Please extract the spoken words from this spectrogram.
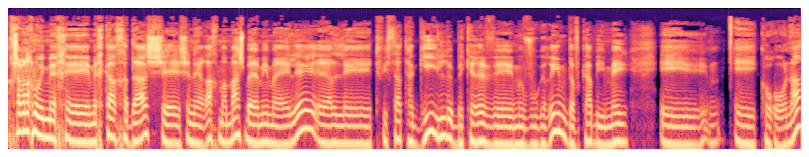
עכשיו אנחנו עם מח- מחקר חדש אה, שנערך ממש בימים האלה אה, על אה, תפיסת הגיל בקרב מבוגרים, דווקא בימי קורונה.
